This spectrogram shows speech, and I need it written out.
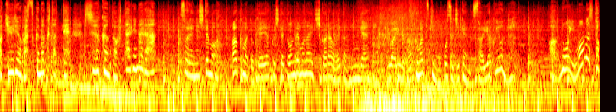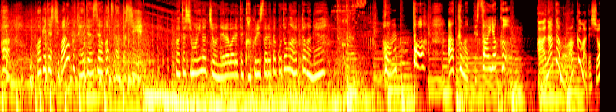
お給料が少なくたってシュウ君と二人ならそれにしても悪魔と契約してとんでもない力を得た人間いわゆる悪魔付きの起こす事件は最悪よね。あの芋虫とかおかげでしばらく停電生活だったし。私も命を狙われて隔離されたことがあったわね。ほんと悪魔って最悪。あなたも悪魔でしょ？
